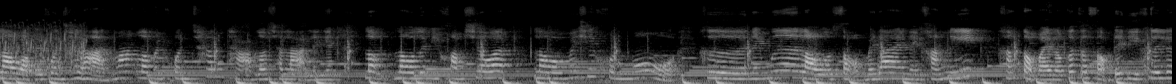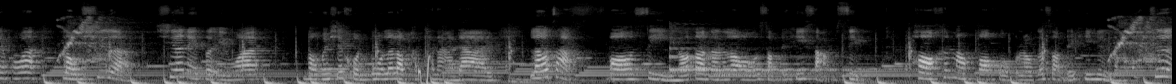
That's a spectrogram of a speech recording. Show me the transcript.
เราอะเป็นคนฉลาดมาก เราเป็นคนช่างถามเราฉลาดอะไรเงี้ยเราเราเลยมีความเชื่อว่าเราไม่ใช่คนโง่ คือในเมื่อเราสอบไม่ได้ในครั้งนี้ ครั้งต่อไปเราก็จะสอบได้ดีขึ้นเรื่อยๆเพราะว่าเราเชื่อเชื่อในตัวเองว่าเราไม่ใช่คนโง่แล้วเราพัฒนาได้ แล้วจากป .4 เนาะตอนนั้นเราสอบได้ที่ 30 พอขึ้นมาป .6 เราก็สอบได้ที่ 1 ซึ่ง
